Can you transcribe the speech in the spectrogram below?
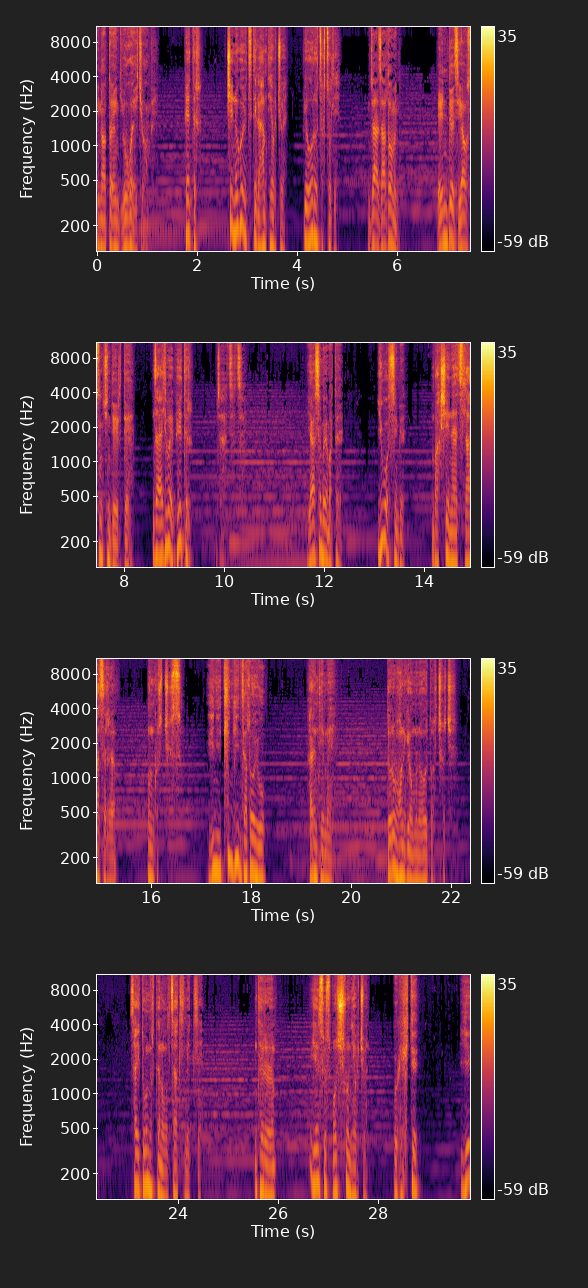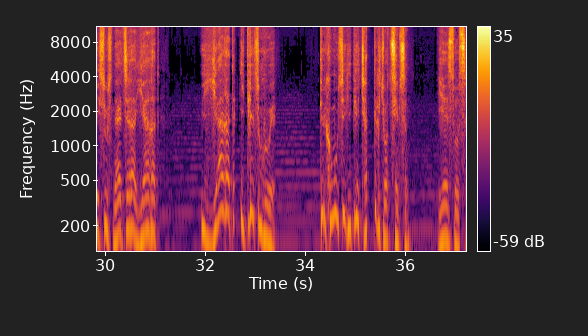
Энэ одоо энд юугаа хийж байгаа юм бэ? Петр, чи нөгөө хэдтэйгээ хамт явж бай. Би өөрөө зохицуулъя. За залуу минь. Эндээс явсан чинь дээр дээ. За альваа Петр. За за за. Яасан бэ Матай? Юу болсон юм бэ? Багшийн найз Лазар өнгөрч гисэн. Энэ эдлэнгийн залуу юу? Харин тийм ээ. Дөрөв хоногийн өмнө өөд болчихож. Сая дүүнэртэй нь уулзаад л мэдлээ. Тэр Есүс булш руу нь явж байна. Гэхдээ гэхдээ Есүс найзгаа яагаад яагаад идгээсэнгүй вэ? Тэр хүмүүсийг идгэж чаддаг гэж бодсон юмсан. Есүс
